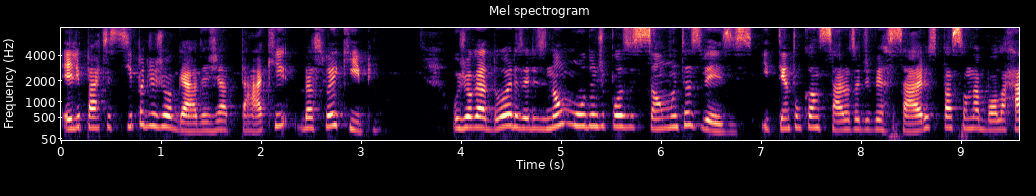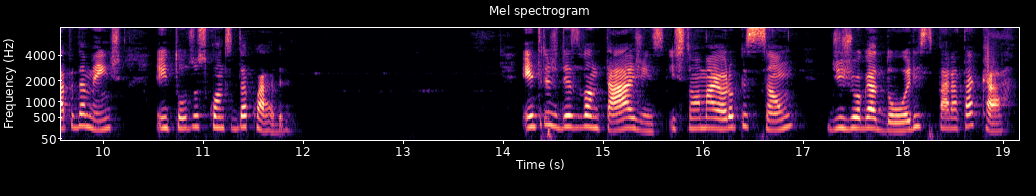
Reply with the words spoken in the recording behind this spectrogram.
Ele participa de jogadas de ataque da sua equipe. Os jogadores eles não mudam de posição muitas vezes e tentam cansar os adversários passando a bola rapidamente em todos os cantos da quadra. Entre as desvantagens estão a maior opção de jogadores para atacar,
